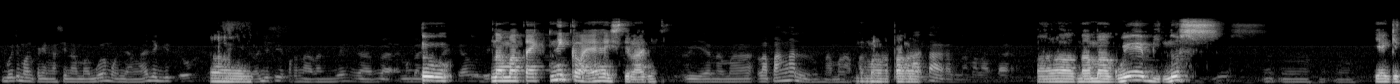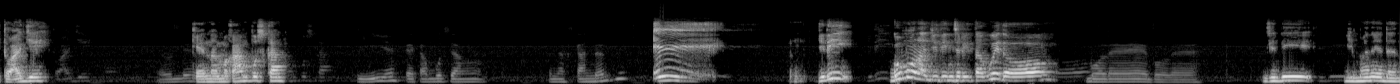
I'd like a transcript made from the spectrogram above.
Gue cuma pengen ngasih nama gue Monyang aja gitu. Oh. Gitu aja sih perkenalan gue nggak nggak emang deh. nama teknik lah ya istilahnya Iya nama lapangan, nama lapangan. Nama lapangan. Latar, nama latar. kalau nama gue binus Mm-mm, mm-mm. ya gitu aja Ya udah. kayak nama kampus kan Iya, kayak kampus yang banyak skandalnya. jadi gue mau lanjutin cerita gue dong Boleh, boleh. jadi gimana ya dan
